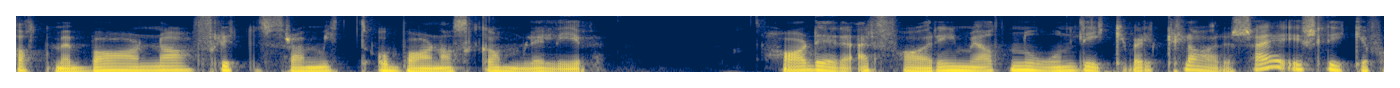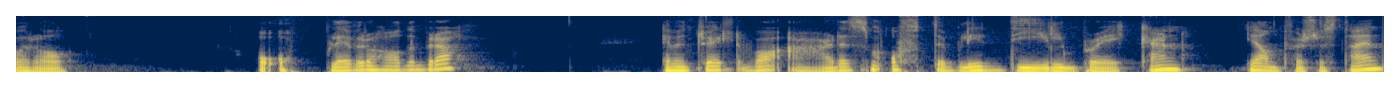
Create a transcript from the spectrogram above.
Tatt med barna, flyttet fra mitt og barnas gamle liv. Har dere erfaring med at noen likevel klarer seg i slike forhold, og opplever å ha det bra? Eventuelt, hva er det som ofte blir deal-breakeren, i anførselstegn,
